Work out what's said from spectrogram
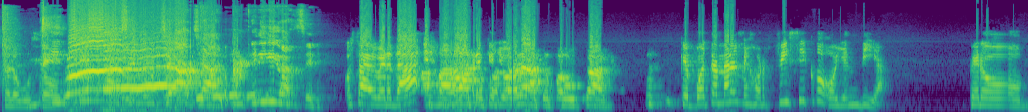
se lo busquen. Muchachas, inscríbanse. O sea, de verdad es un hombre que yo para buscar. que puede tener el mejor físico hoy en día. Pero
